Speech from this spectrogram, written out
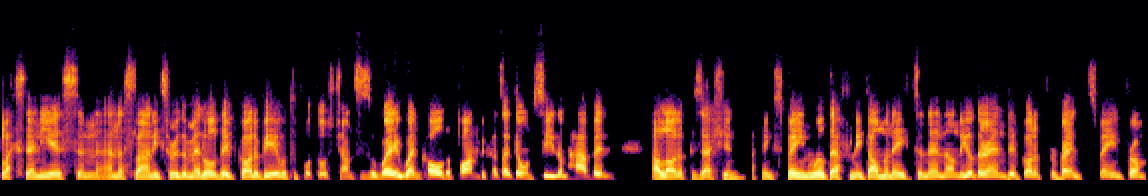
Blackstenius and, and Aslani through the middle, they've got to be able to put those chances away when called upon because I don't see them having a lot of possession. I think Spain will definitely dominate. And then on the other end, they've got to prevent Spain from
